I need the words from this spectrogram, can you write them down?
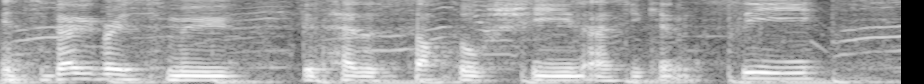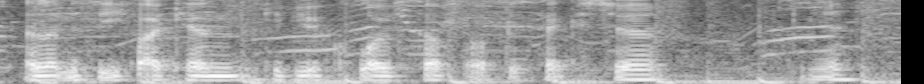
It's very, very smooth. It has a subtle sheen as you can see. And let me see if I can give you a close-up of the texture. Yes.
